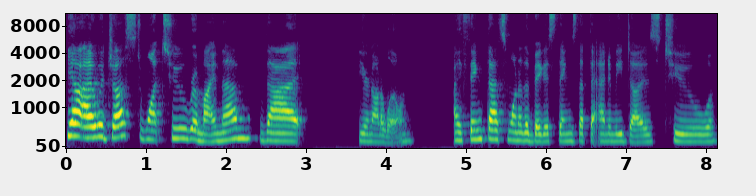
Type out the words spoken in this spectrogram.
yeah, I would just want to remind them that you're not alone. I think that's one of the biggest things that the enemy does to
